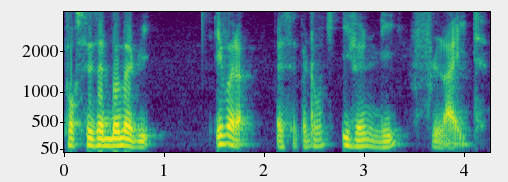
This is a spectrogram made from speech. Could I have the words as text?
pour ses albums à lui. Et voilà. Elle s'appelle donc Evenly Flight.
